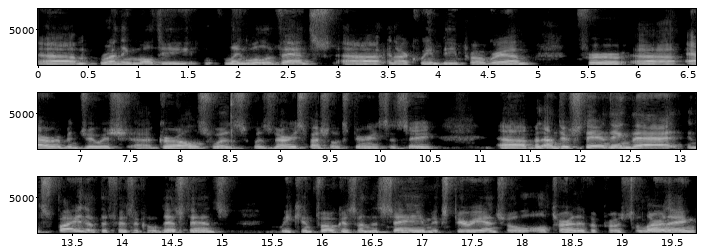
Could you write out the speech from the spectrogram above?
um, running multilingual events uh, in our Queen Bee program for uh, Arab and Jewish uh, girls was, was very special experience to see. But understanding that in spite of the physical distance, we can focus on the same experiential alternative approach to learning,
